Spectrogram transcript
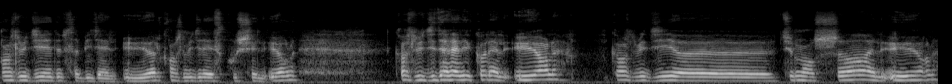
Quand je lui dis de s'habiller, elle hurle. Quand je lui dis d'aller se coucher, elle hurle. Quand je lui dis d'aller à l'école, elle hurle. Quand je lui dis euh, tu manges ça, elle hurle.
